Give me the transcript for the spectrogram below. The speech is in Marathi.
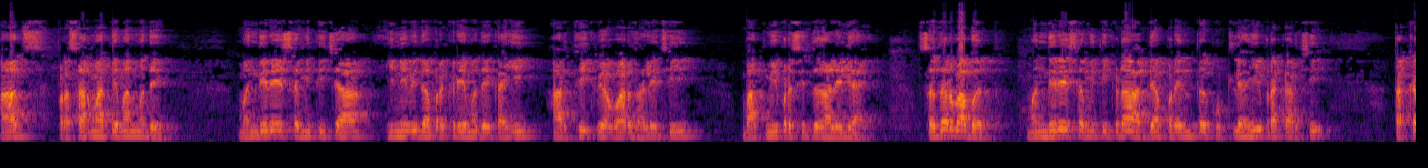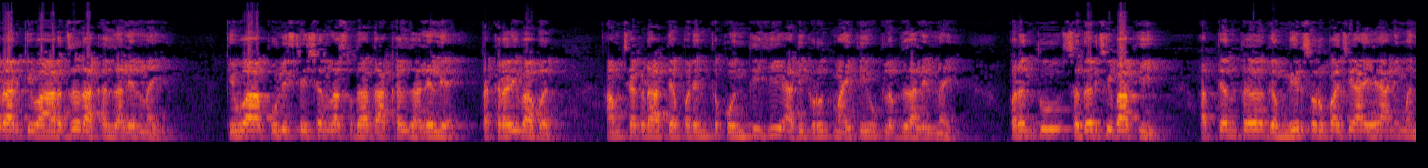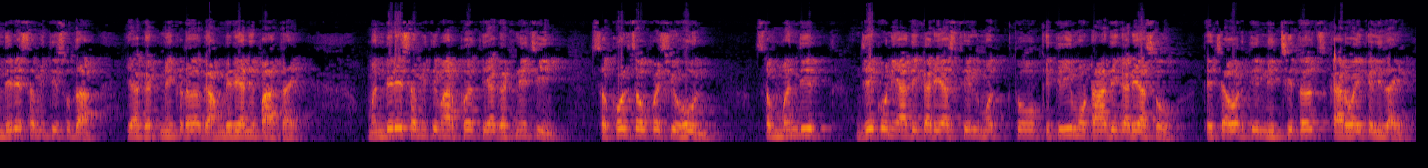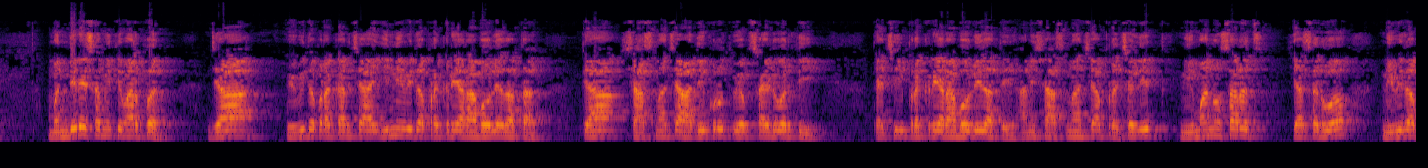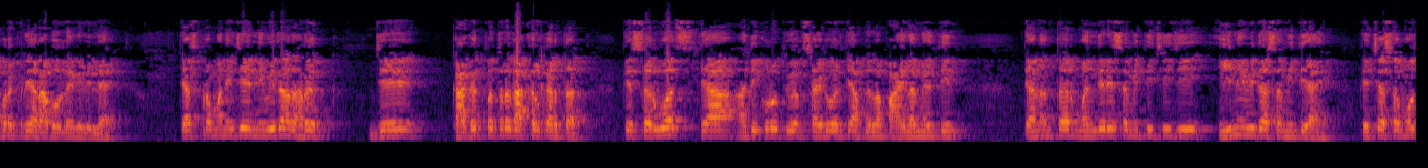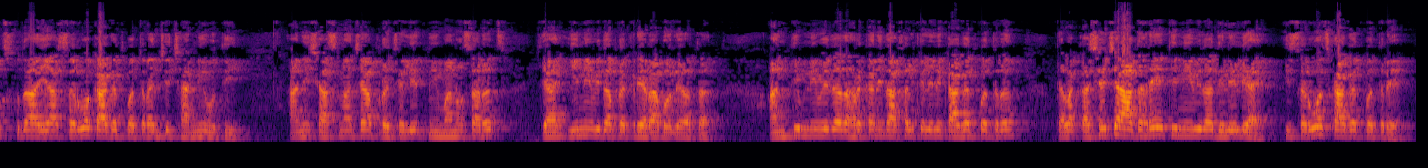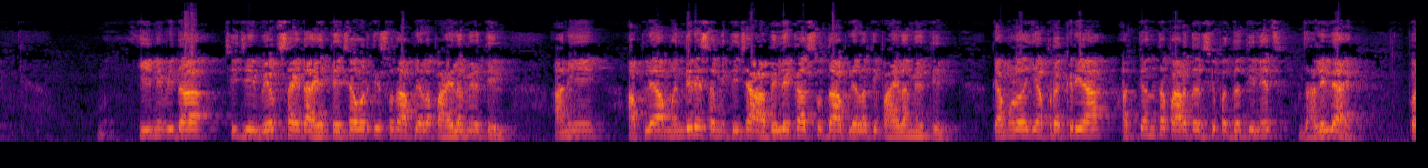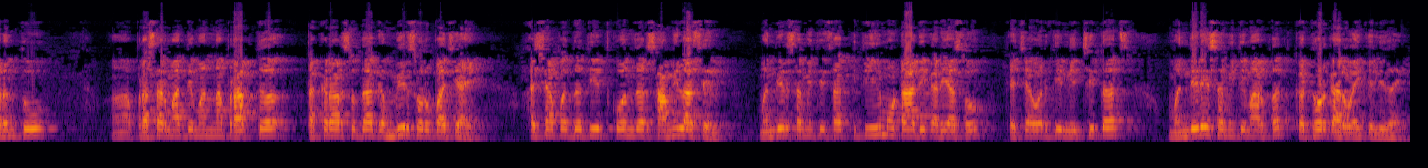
आज प्रसारमाध्यमांमध्ये मंदिरे समितीच्या ही निविदा प्रक्रियेमध्ये काही आर्थिक व्यवहार झाल्याची बातमी प्रसिद्ध झालेली आहे. सदरबाबत मंदिरे समितीकडे अद्यापर्यंत कुठल्याही प्रकारची तक्रार किंवा अर्ज दाखल झालेला नाही किंवा पोलीस स्टेशनला सुद्धा दाखल झालेल्या तक्रारीबाबत आमच्याकडे अद्यापर्यंत कोणतीही अधिकृत माहिती उपलब्ध झालेली नाही. परंतु सदरची बाब ही अत्यंत गंभीर स्वरूपाची आहे आणि मंदिरे समिती सुद्धा या घटनेकडे गांभीर्याने पाहत आहे मंदिरे समितीमार्फत या घटनेची सखोल चौकशी होऊन संबंधित जे कोणी अधिकारी असतील मग तो कितीही मोठा अधिकारी असो त्याच्यावरती निश्चितच कारवाई केली जाईल. मंदिरे समितीमार्फत ज्या विविध प्रकारच्या ई निविदा प्रक्रिया राबवल्या जातात त्या शासनाच्या अधिकृत वेबसाईटवरती त्याची प्रक्रिया राबवली जाते आणि शासनाच्या प्रचलित नियमानुसारच या सर्व निविदा प्रक्रिया राबवल्या गेलेल्या आहेत. त्याचप्रमाणे जे निविदाधारक जे कागदपत्र दाखल करतात ते सर्वच त्या अधिकृत वेबसाईटवरती आपल्याला पाहायला मिळतील. त्यानंतर मंदिरे समितीची जी ई निविदा समिती आहे त्याच्यासमोर सुद्धा या सर्व कागदपत्रांची छाननी होती आणि शासनाच्या प्रचलित नियमानुसारच या ई निविदा प्रक्रिया राबवल्या जातात. अंतिम निविदाधारकांनी दाखल केलेली कागदपत्र त्याला कशाच्या आधारे ती निविदा दिलेली आहे ही सर्वच कागदपत्रे ही निविदाची जी वेबसाईट आहे त्याच्यावरती सुद्धा आपल्याला पाहायला मिळतील. आणि आपल्या मंदिरे समितीच्या अभिलेखात सुद्धा आपल्याला ती पाहायला मिळतील. त्यामुळं या प्रक्रिया अत्यंत पारदर्शी पद्धतीनेच झालेल्या आहेत. परंतु प्रसारमाध्यमांना प्राप्त तक्रार सुद्धा गंभीर स्वरूपाची आहे. अशा पद्धतीत कोण जर सामील असेल मंदिर समितीचा कितीही मोठा अधिकारी असो त्याच्यावरती निश्चितच मंदिरे समितीमार्फत कठोर कारवाई केली जाईल.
